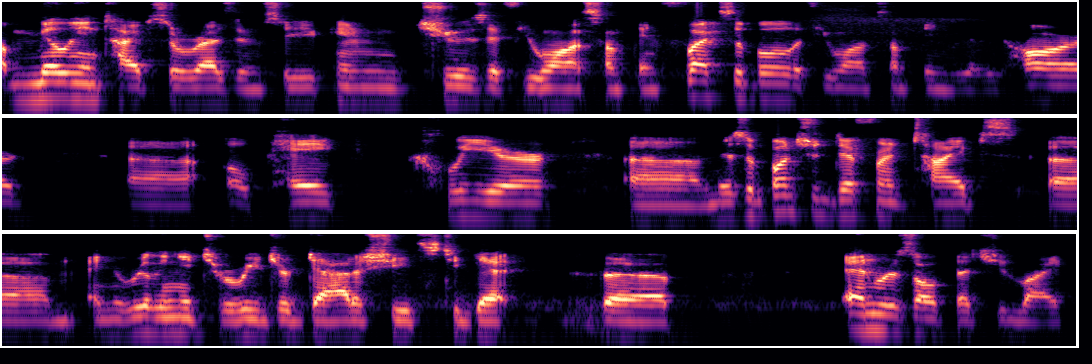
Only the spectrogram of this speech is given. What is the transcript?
a million types of resin so you can choose if you want something flexible if you want something really hard uh, opaque clear um, there's a bunch of different types um, and you really need to read your data sheets to get the end result that you like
